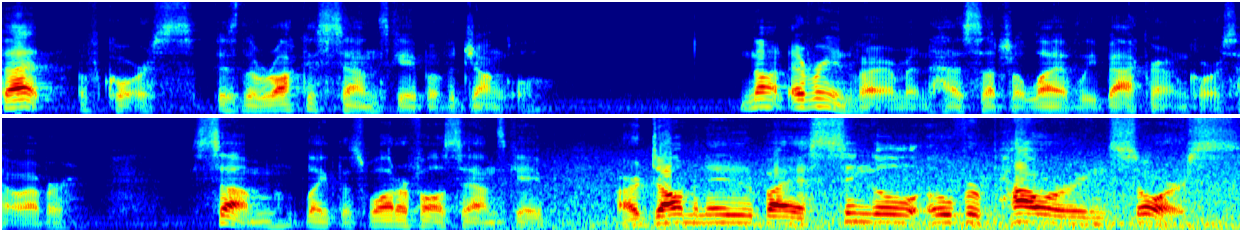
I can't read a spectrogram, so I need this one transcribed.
That, of course, is the raucous soundscape of a jungle. Not every environment has such a lively background course, however. Some, like this waterfall soundscape, are dominated by a single overpowering source.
